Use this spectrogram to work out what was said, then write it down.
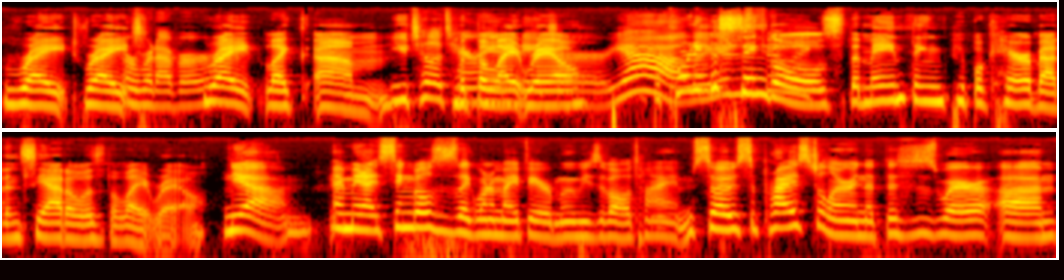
Right, right, or whatever. right. Like um, Utilitarian light rail. Yeah. according like, to feel like- singles, the main thing people care about in Seattle is the light rail. yeah. I mean, I- Singles is like one of my favorite movies of all time. So I was surprised to learn that this is where um,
